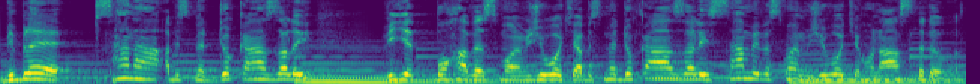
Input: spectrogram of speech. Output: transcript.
Bible je psaná, aby jsme dokázali vidět Boha ve svém životě, aby jsme dokázali sami ve svém životě ho následovat.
